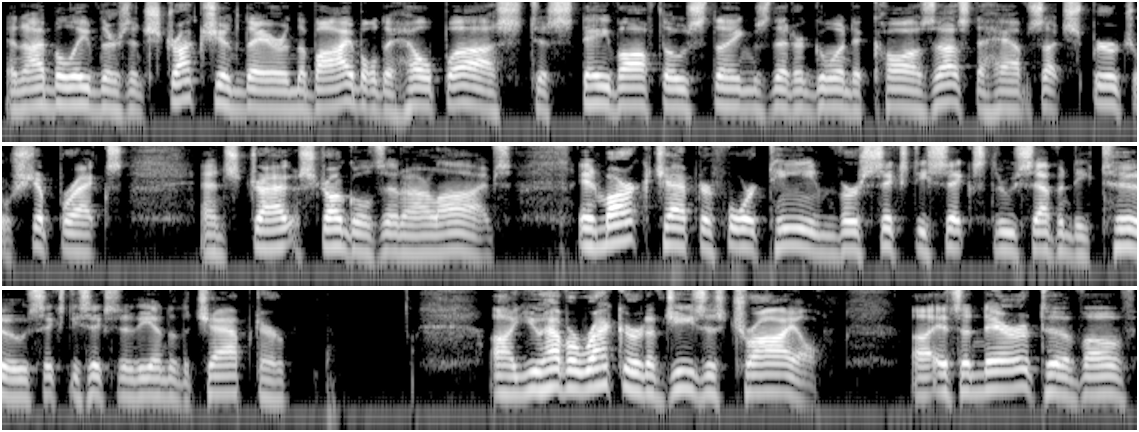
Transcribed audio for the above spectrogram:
and I believe there's instruction there in the Bible to help us to stave off those things that are going to cause us to have such spiritual shipwrecks and str- struggles in our lives. In Mark chapter 14, verse 66 through 72, 66 to the end of the chapter, uh, you have a record of Jesus' trial uh, it's a narrative of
